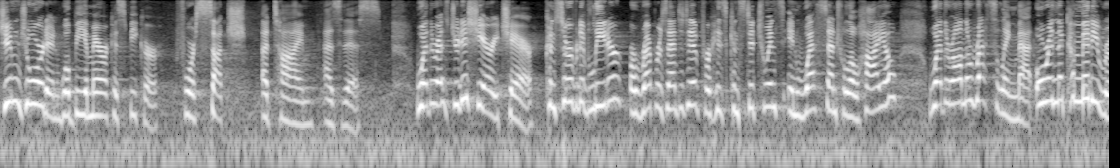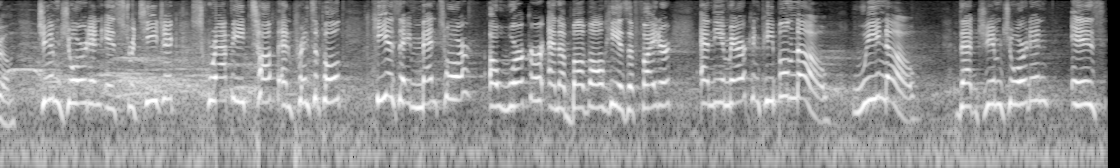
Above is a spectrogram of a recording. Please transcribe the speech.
Jim Jordan will be America's Speaker for such a time as this. Whether as Judiciary Chair, conservative leader, or representative for his constituents in West Central Ohio, whether on the wrestling mat or in the committee room, Jim Jordan is strategic, scrappy, tough, and principled. He is a mentor, a worker, and above all, he is a fighter. And the American people know, we know, that Jim Jordan is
